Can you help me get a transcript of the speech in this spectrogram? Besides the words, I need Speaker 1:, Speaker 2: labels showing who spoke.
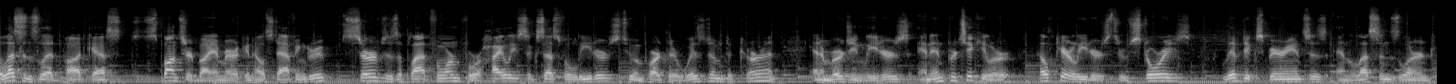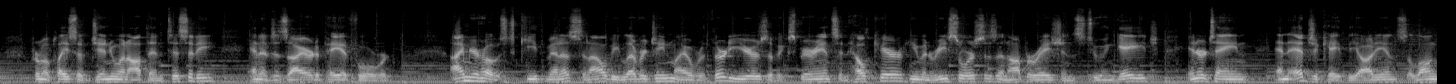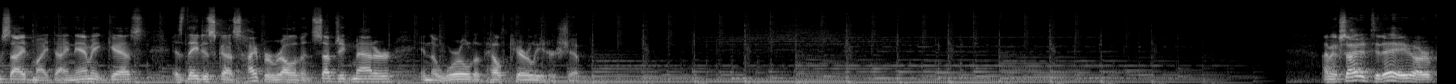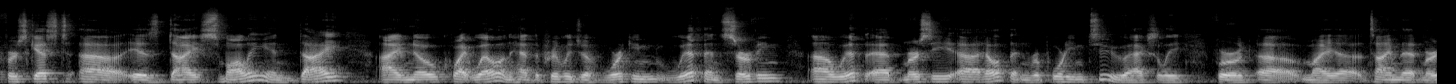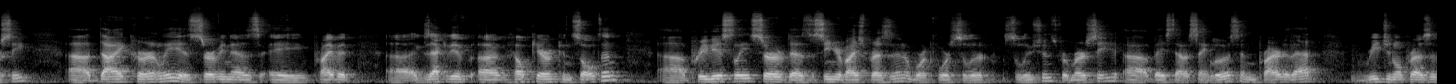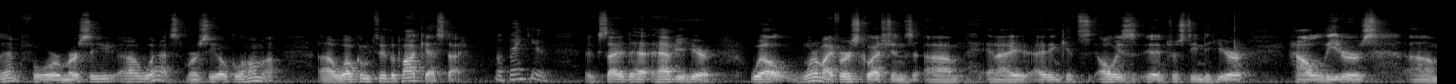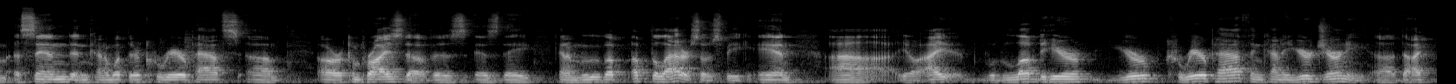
Speaker 1: The Lessons Led podcast, sponsored by American Health Staffing Group, serves as a platform for highly successful leaders to impart their wisdom to current and emerging leaders, and in particular, healthcare leaders through stories, lived experiences, and lessons learned from a place of genuine authenticity and a desire to pay it forward. I'm your host, Keith Minnis, and I'll be leveraging my over 30 years of experience in healthcare, human resources, and operations to engage, entertain, and educate the audience alongside my dynamic guests as they discuss hyper relevant subject matter in the world of healthcare leadership. I'm excited today. Our first guest uh, is Di Smalley, and Di I know quite well and had the privilege of working with and serving uh, with at Mercy uh, Health and reporting to actually for uh, my uh, time at Mercy. Uh, Di currently is serving as a private uh, executive healthcare consultant. previously served as a senior vice president of workforce Sol- solutions for Mercy, based out of St. Louis, and prior to that, regional president for Mercy West, Mercy, Oklahoma. welcome to the podcast, Di.
Speaker 2: Well, thank you.
Speaker 1: Excited to ha- have you here. Well, one of my first questions, um, and I, I think it's always interesting to hear how leaders um, ascend and kind of what their career paths um, are comprised of as, as they kind of move up, up the ladder, so to speak. And, uh, you know, I would love to hear your career path and kind of your journey, uh, Di.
